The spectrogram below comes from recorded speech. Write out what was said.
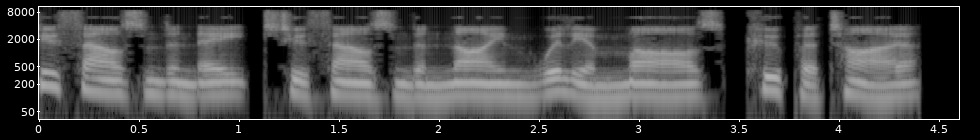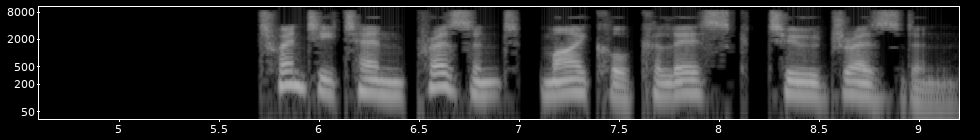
2008–2009 William Mars Cooper Tire. 2010 present Michael Kaliske 2 Dresden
